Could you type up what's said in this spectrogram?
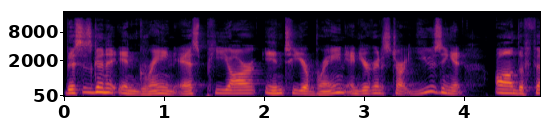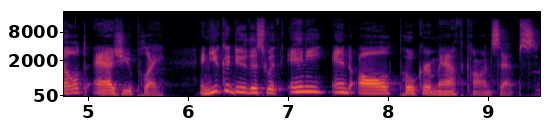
This is going to ingrain SPR into your brain, and you're going to start using it on the felt as you play. And you could do this with any and all poker math concepts.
